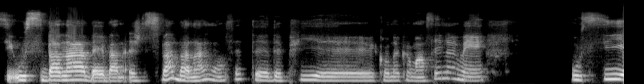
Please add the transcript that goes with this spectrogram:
c'est aussi banal, ben, je dis souvent banal, en fait, euh, depuis euh, qu'on a commencé, là, mais aussi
